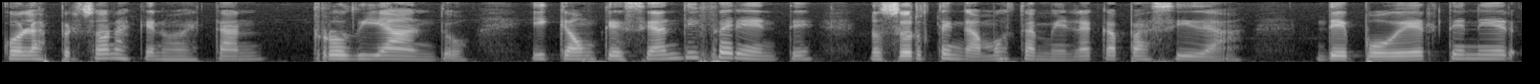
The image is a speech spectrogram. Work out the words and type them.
con las personas que nos están rodeando y que aunque sean diferentes, nosotros tengamos también la capacidad de poder tener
